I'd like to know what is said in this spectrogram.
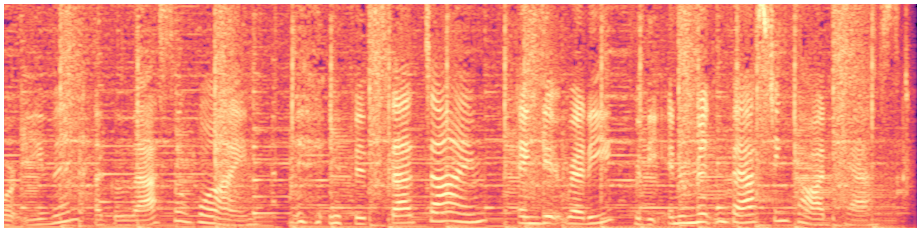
or even a glass of wine if it's that time, and get ready for the Intermittent Fasting Podcast.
